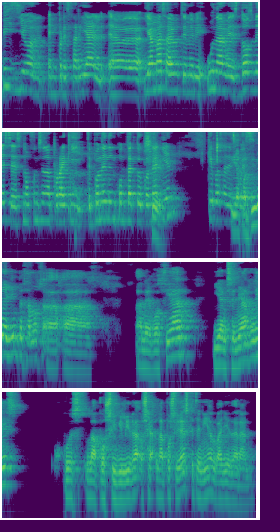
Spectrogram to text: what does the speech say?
visión empresarial. Eh, llamas al UTMB una vez, dos veces, no funciona por aquí, te ponen en contacto con alguien. ¿Qué pasa después? Y a partir de allí empezamos a, a, negociar y a enseñarles pues la posibilidad, o sea, la posibilidad es que tenía el Valle de Arán.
